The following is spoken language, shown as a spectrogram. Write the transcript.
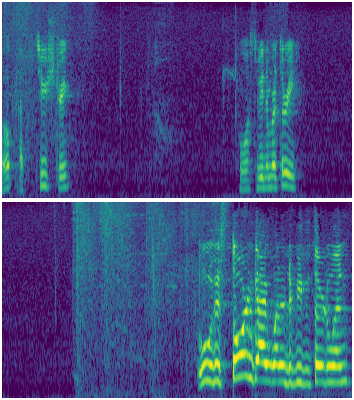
Oh, that's two streak. Who wants to be number three? Ooh, this Thorn guy wanted to be the third one.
